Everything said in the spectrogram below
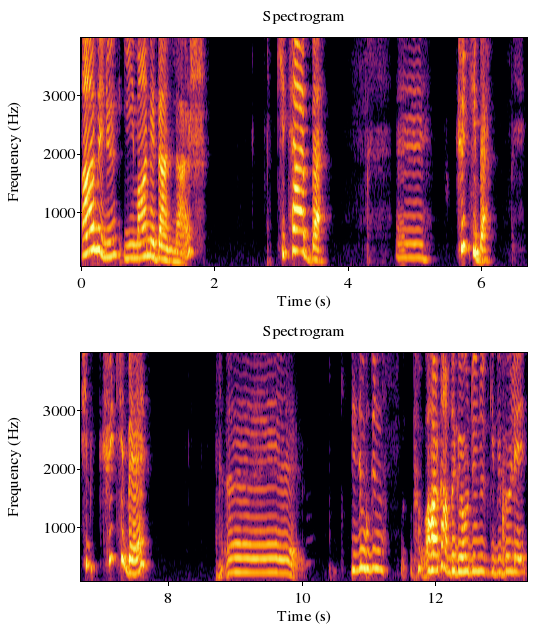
amenü iman edenler kitabe e, kütibe şimdi kütibe e, bizim bugün arkamda gördüğünüz gibi böyle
